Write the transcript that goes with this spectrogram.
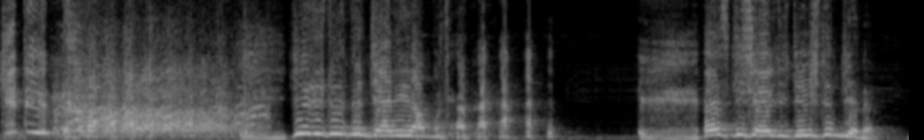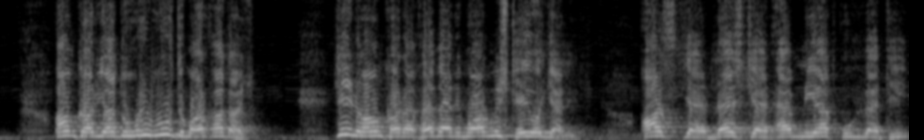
Gidin. Geri döndüm bu sefer. Eskişehir'i geçtim gene. Ankara'ya doğru vurdum arkadaş. Yine Ankara haberimi almış Teo gelir. Asker, leşker, emniyet kuvveti,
